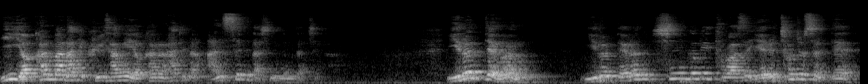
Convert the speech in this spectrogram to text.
이 역할만 하지 그 이상의 역할을 하지는 않습니다. 신금 자체가. 이럴 때는 이럴 때는 신금이 들어와서 얘를 쳐줬을 때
